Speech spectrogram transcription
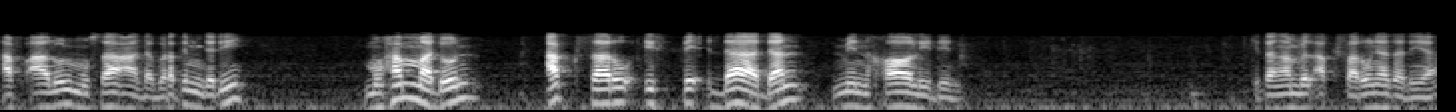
af'alul musa'ada. Berarti menjadi Muhammadun aksaru isti'dadan min Khalidin. Kita ngambil aksarunya tadi ya.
